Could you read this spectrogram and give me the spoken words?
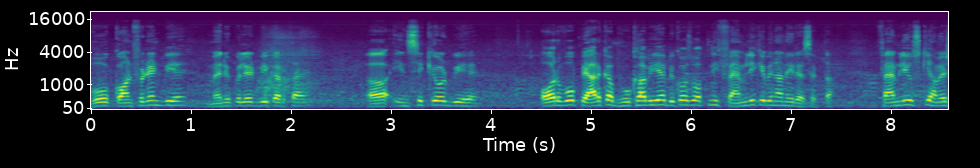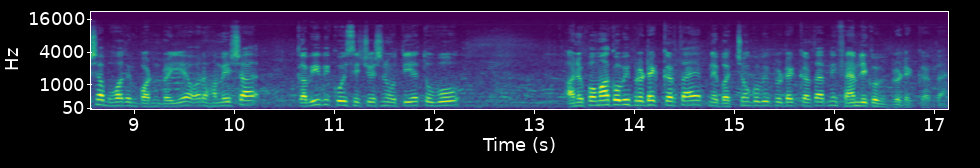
वो कॉन्फिडेंट भी है मैनिपुलेट भी करता है इनसिक्योर भी है, और वो प्यार का भूखा भी है बिकॉज़ वो अपनी फैमिली के बिना नहीं रह सकता। फैमिली उसकी हमेशा बहुत इंपॉर्टेंट रही है और हमेशा कभी भी कोई सिचुएशन होती है तो वो अनुपमा को भी प्रोटेक्ट करता है, अपने बच्चों को भी प्रोटेक्ट करता है, अपनी फैमिली को भी प्रोटेक्ट करता है।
